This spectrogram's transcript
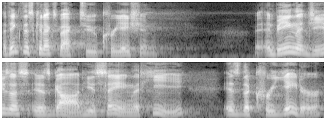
I think this connects back to creation. And being that Jesus is God, he is saying that he is the creator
